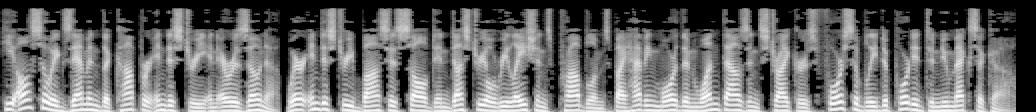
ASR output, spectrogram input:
He also examined the copper industry in Arizona, where industry bosses solved industrial relations problems by having more than 1,000 strikers forcibly deported to New Mexico.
